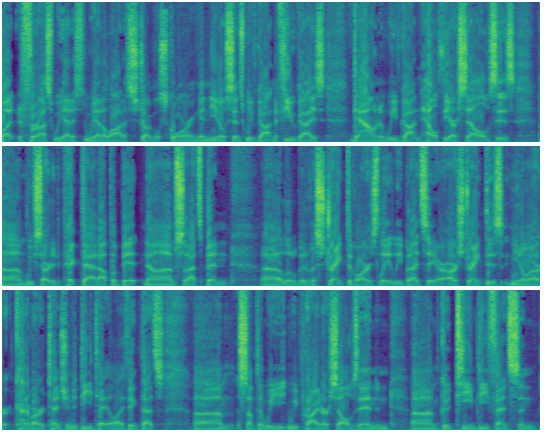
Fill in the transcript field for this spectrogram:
but for us, we had a, we had a lot of struggle scoring, and you know since we've gotten a few guys down and we've gotten healthy ourselves, is um, we've started to pick that up a bit. Um, so that's been uh, a little bit of a strength of ours lately. But I'd say our, our strength is you know our kind of our attention to detail. I think that's um, something we, we pride ourselves in, and um, good team defense, and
